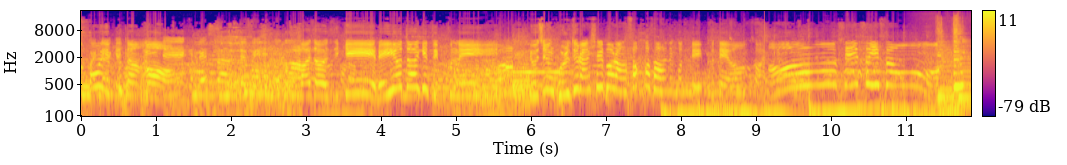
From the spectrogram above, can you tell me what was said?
괜찮고. 어, 예쁘다. 어. 데도 예쁘고. 맞아 이게 레이어드하기도 이쁘네 요즘 골드랑 실버랑 섞어서 하는 것도 예쁘대요 아 센스 있어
